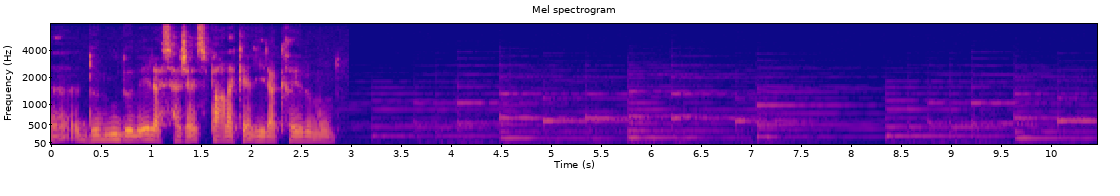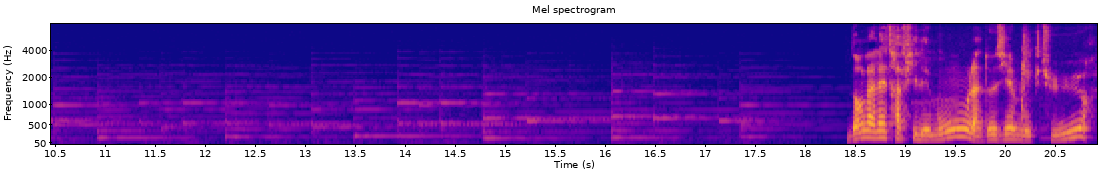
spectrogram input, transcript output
euh, de nous donner la sagesse par laquelle il a créé le monde. Dans la lettre à Philémon, la deuxième lecture,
